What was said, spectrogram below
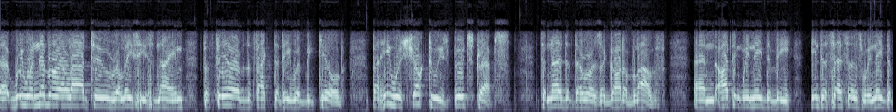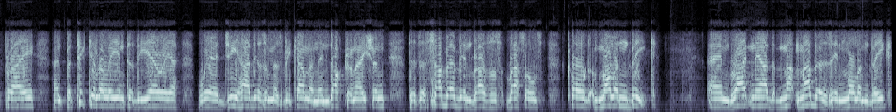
uh, we were never allowed to release his name for fear of the fact that he would be killed. But he was shocked to his bootstraps to know that there was a God of love. And I think we need to be intercessors, we need to pray, and particularly into the area where jihadism has become an indoctrination. There's a suburb in Brussels, Brussels called Molenbeek. And right now, the mothers in Molenbeek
